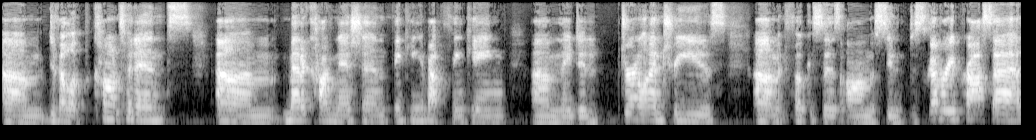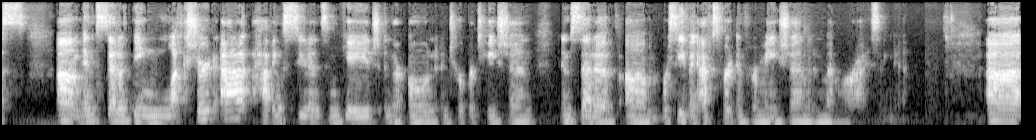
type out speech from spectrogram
um, develop confidence, um, metacognition, thinking about thinking. Um, they did journal entries. it focuses on the student discovery process, um, instead of being lectured at, having students engage in their own interpretation instead of um, receiving expert information and memorizing it. Uh,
